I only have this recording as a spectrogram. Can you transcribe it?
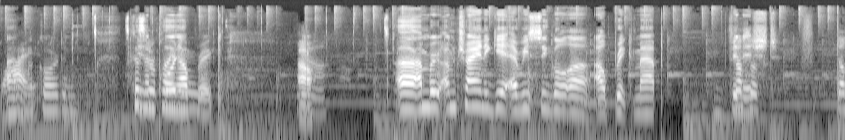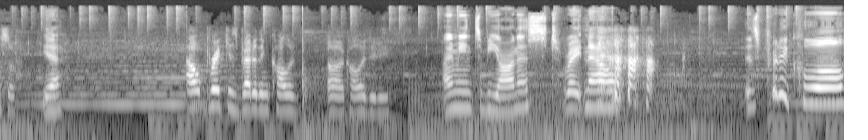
Why? I'm recording. It's because I'm playing Outbreak. Oh. Yeah. Uh, I'm re- I'm trying to get every single uh Outbreak map finished. Joseph, Yeah. Outbreak is better than Call of uh, Call of Duty. I mean, to be honest, right now it's pretty cool.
